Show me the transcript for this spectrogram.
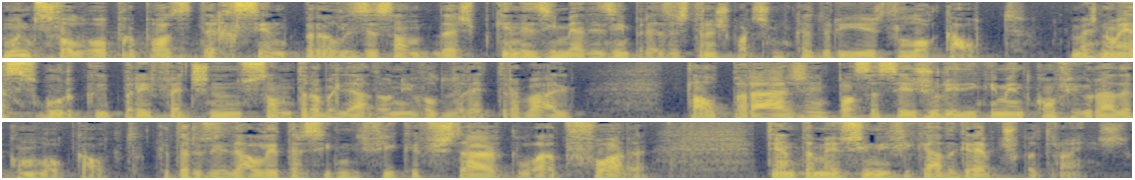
Muito se falou a propósito da recente paralisação das pequenas e médias empresas de transportes de mercadorias de lockout. Mas não é seguro que, para efeitos na noção trabalhada ao nível do direito de trabalho, tal paragem possa ser juridicamente configurada como lockout, que traduzida à letra significa fechar do lado de fora, tendo também o significado de greve dos patrões.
